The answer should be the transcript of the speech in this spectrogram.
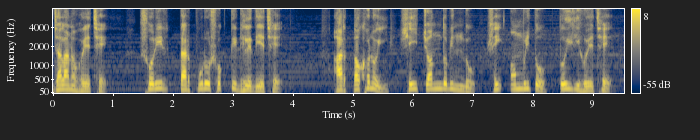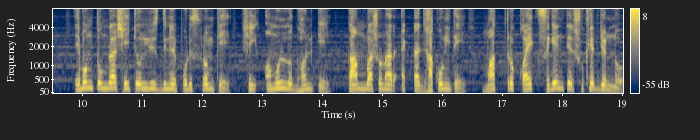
জ্বালানো হয়েছে। শরীর তার পুরো শক্তি ঢেলে দিয়েছে। আর তখনই সেই চন্দ্রবিন্দু, সেই অমৃত তৈরি হয়েছে এবং তোমরা সেই চল্লিশ দিনের পরিশ্রমকে, সেই অমূল্য ধনকে কামবাসনার একটা ঝাঁকুনিতে মাত্র কয়েক সেকেন্ডের সুখের জন্য,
